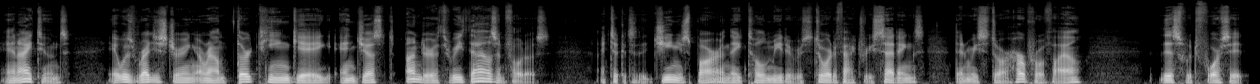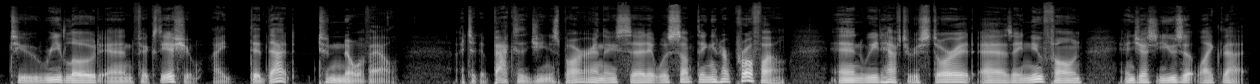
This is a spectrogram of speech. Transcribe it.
and iTunes, it was registering around 13 gig and just under 3,000 photos. I took it to the Genius Bar and they told me to restore to factory settings, then restore her profile. This would force it to reload and fix the issue. I did that to no avail. I took it back to the Genius Bar and they said it was something in her profile and we'd have to restore it as a new phone and just use it like that.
